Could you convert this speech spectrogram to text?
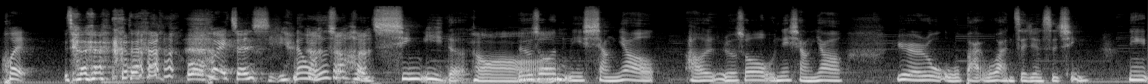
会，我会珍惜。那我是说很轻易的哦，比如说你想要，好，比如说你想要月入五百万这件事情。你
